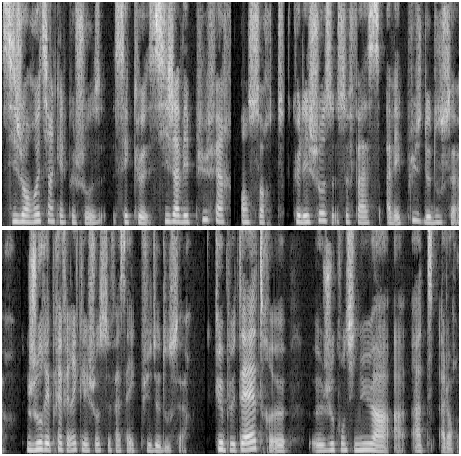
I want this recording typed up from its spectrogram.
si j'en retiens quelque chose, c'est que si j'avais pu faire en sorte que les choses se fassent avec plus de douceur, j'aurais préféré que les choses se fassent avec plus de douceur. Que peut-être euh, je continue à, alors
